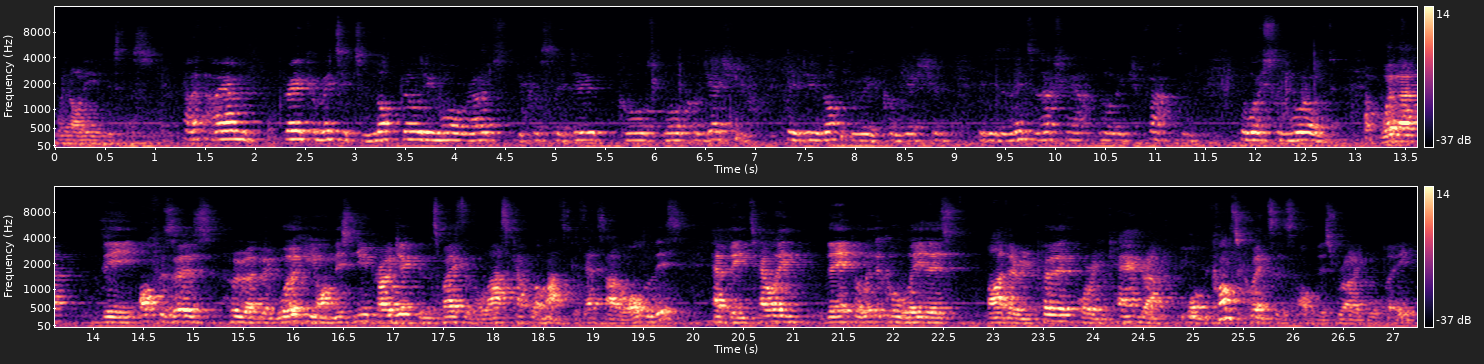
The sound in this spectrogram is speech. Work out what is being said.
We're not in business. I, I am very committed to not building more roads because they do cause more congestion. They do not create congestion. It is an internationally acknowledged fact in the Western world. Whether the officers who have been working on this new project in the space of the last couple of months, because that's how old it is, have been telling their political leaders either in Perth or in Canberra what the consequences of this road will be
